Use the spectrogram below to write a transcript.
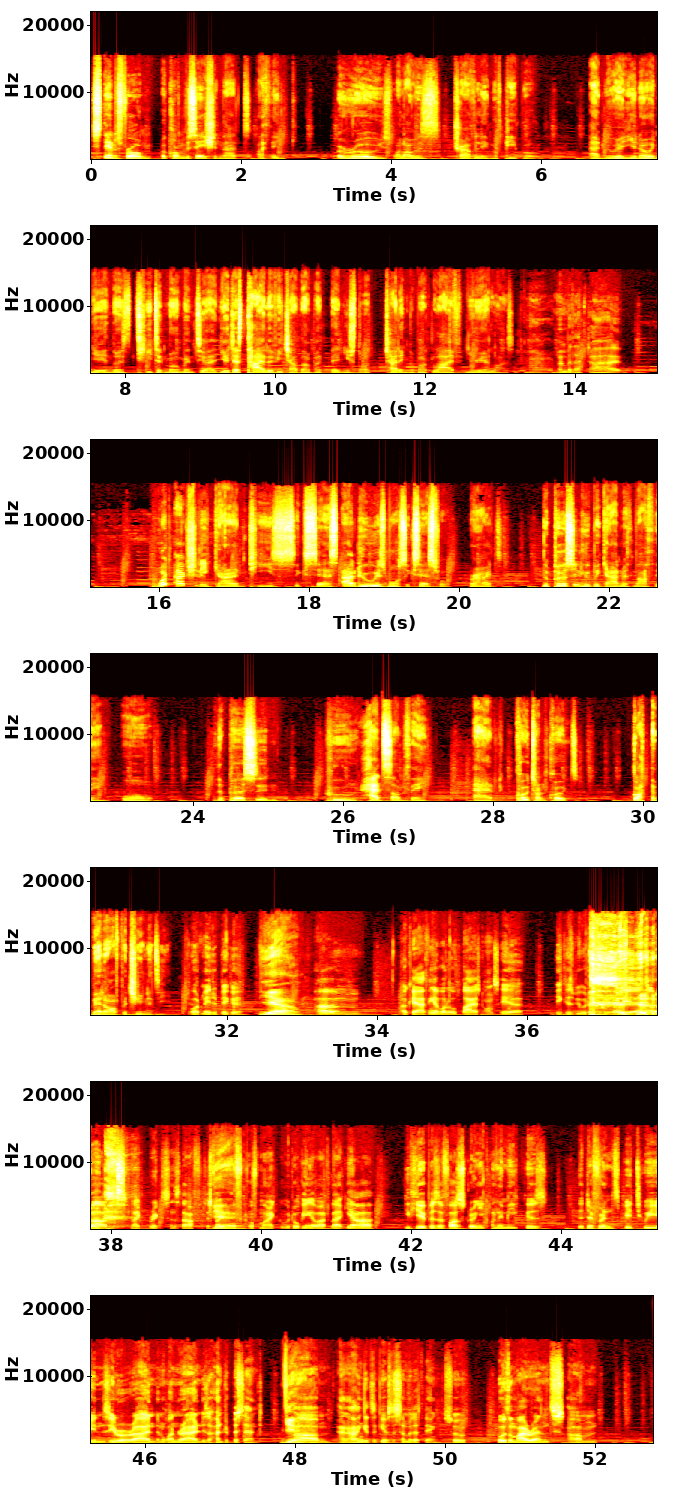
stems from a conversation that I think arose while I was traveling with people. And we were, you know, when you're in those heated moments, you're, you're just tired of each other, but then you start chatting about life and you realize Remember that time? what actually guarantees success and who is more successful, right? The person who began with nothing or the person who had something and quote unquote got the better opportunity. What made it bigger? Yeah. Um, okay, I think I've got a little biased answer here because we were talking earlier about like bricks and stuff, just like off, Yeah. off mic. We were talking about like, yeah, Ethiopia is the fastest growing economy because the difference between zero rand and one rand is 100%. Yeah. Um, and I think it's, it gives a similar thing. So both of my rents um,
